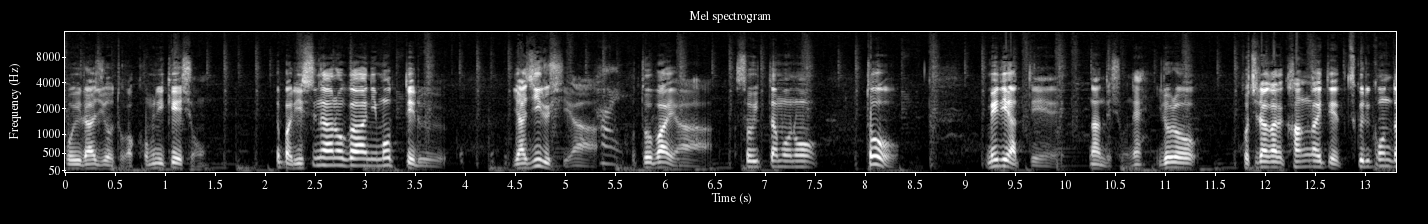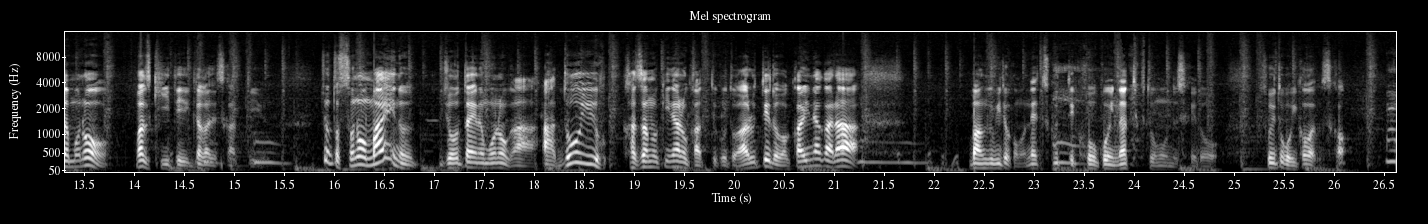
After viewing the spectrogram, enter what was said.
こういうラジオとかコミュニケーションやっぱリスナーの側に持ってる矢印や言葉やそういったものとメディアって何でしょうね。いろいろこちら側で考えて作り込んだものをまず聞いていかがですかっていう、ちょっとその前の状態のものがあどういう風向きなのかっていうことがある程度分かりながら、番組とかもね作っていく方向になっていくと思うんですけど、そういうとこいかがですか？ラ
